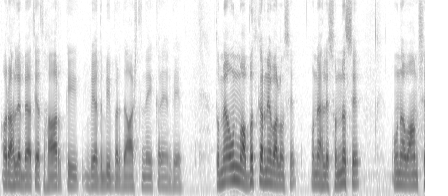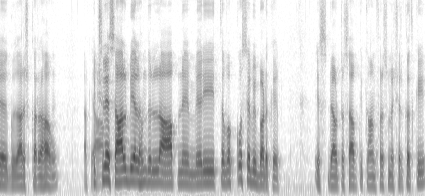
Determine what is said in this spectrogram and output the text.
اور اہل بیت اتحار کی بے ادبی برداشت نہیں کریں گے۔ تو میں ان محبت کرنے والوں سے، ان اہل سنت سے، ان عوام سے گزارش کر رہا ہوں۔ پچھلے سال بھی الحمدللہ آپ نے میری توقع سے بھی بڑھ کے اس ڈاکٹر صاحب کی کانفرنس میں شرکت کی۔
